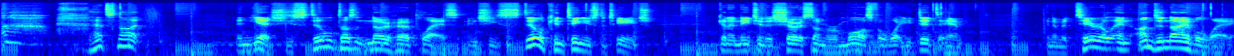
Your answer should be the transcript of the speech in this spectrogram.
That's not... And yet, she still doesn't know her place, and she still continues to teach. Gonna need you to show some remorse for what you did to him. In a material and undeniable way.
